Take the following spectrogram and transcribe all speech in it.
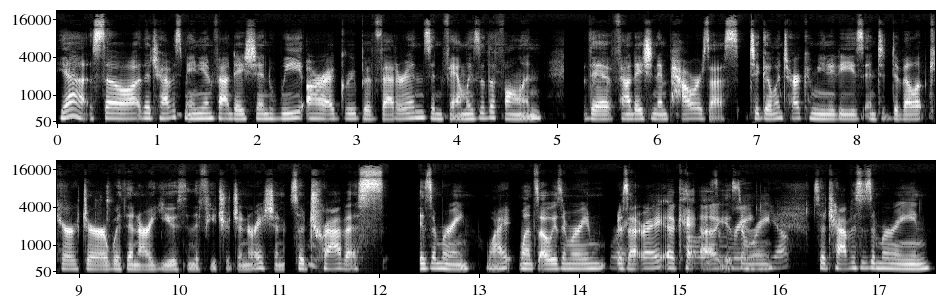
Yeah. So, uh, the Travis Manion Foundation, we are a group of veterans and families of the fallen. The foundation empowers us to go into our communities and to develop character within our youth and the future generation. So, Travis is a Marine, Why? Once always a Marine. Is that right? Okay. Always Oh, a he's a Marine, Marine. yep. So, Travis is a Marine.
